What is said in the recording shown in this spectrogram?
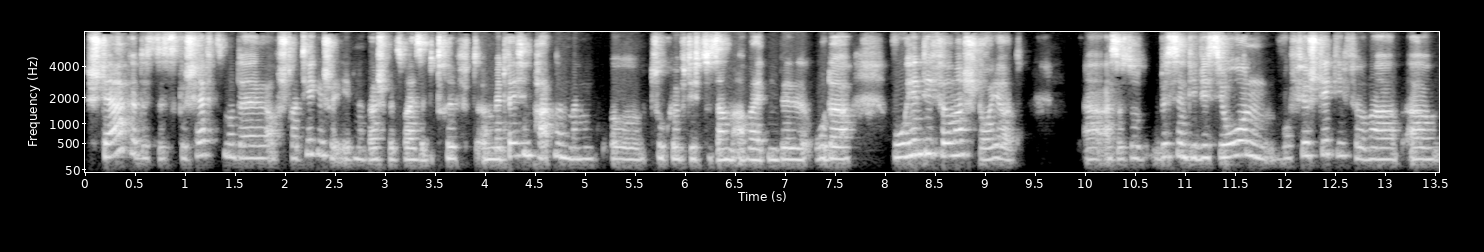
stärker das das Geschäftsmodell auf strategischer Ebene beispielsweise betrifft, äh, mit welchen Partnern man äh, zukünftig zusammenarbeiten will oder wohin die Firma steuert. Äh, also so ein bisschen die Vision, wofür steht die Firma, äh,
